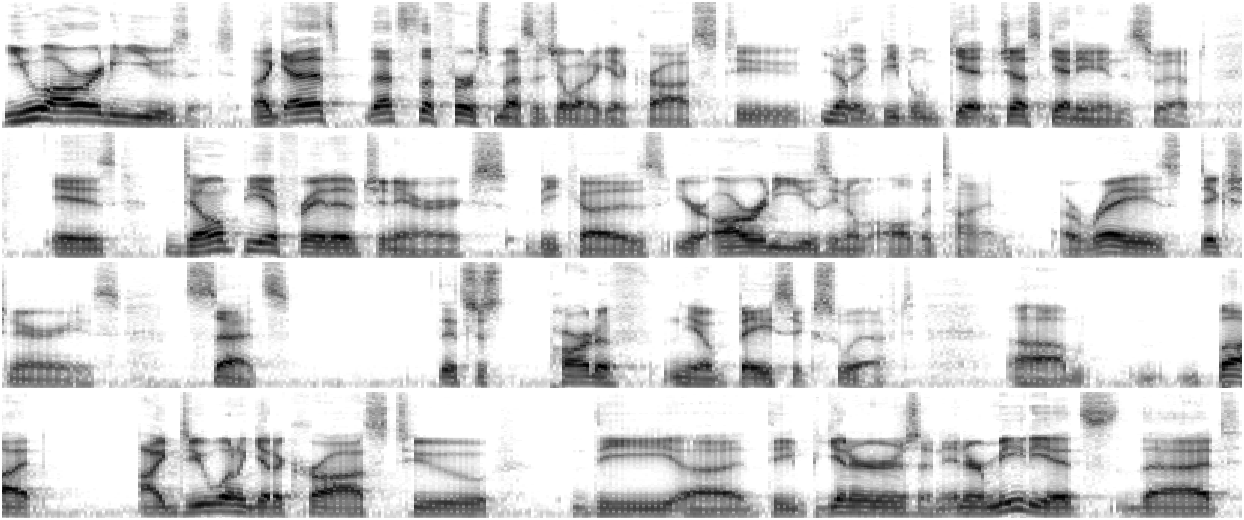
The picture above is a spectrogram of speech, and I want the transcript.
you already use it. Like that's that's the first message I want to get across to Yep. like people get just getting into Swift is don't be afraid of generics because you're already using them all the time. Arrays, dictionaries, sets, it's just part of you know basic Swift. Um, but I do want to get across to the uh, the beginners and intermediates that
